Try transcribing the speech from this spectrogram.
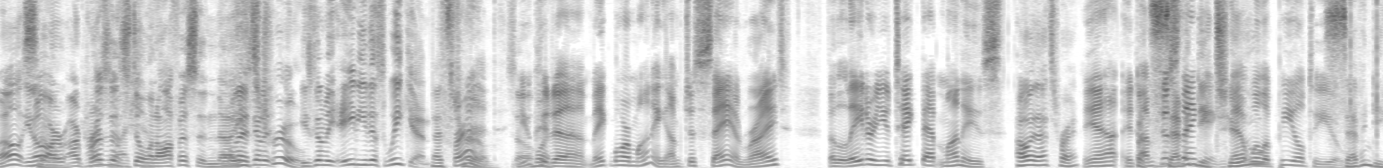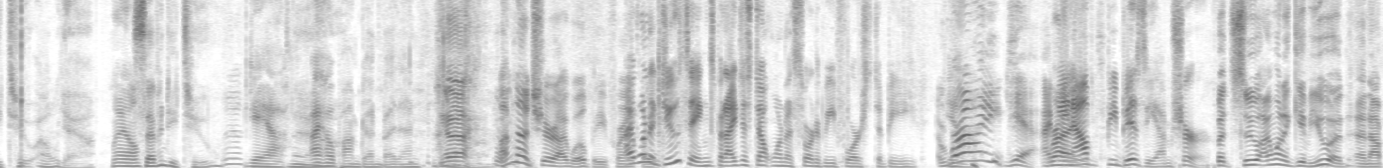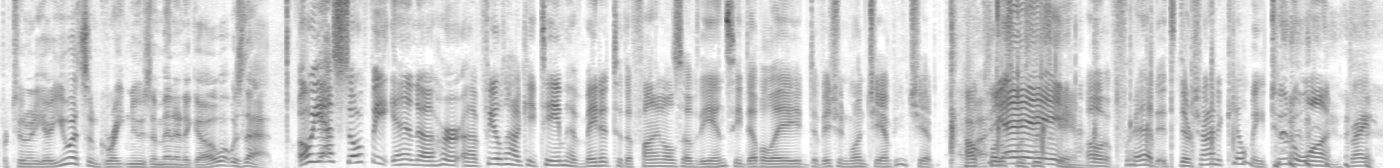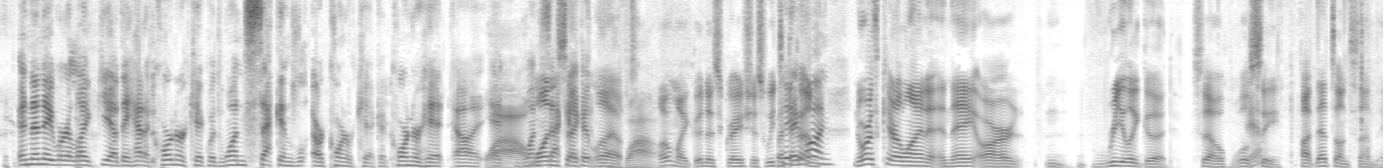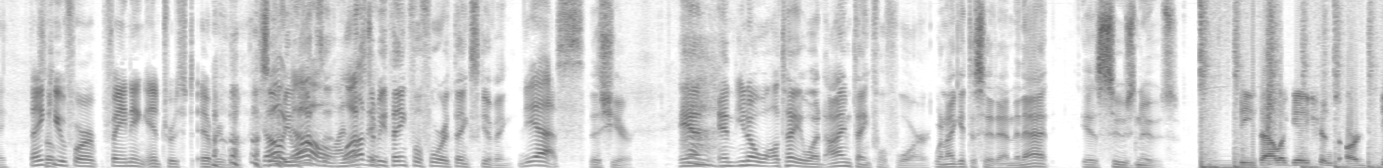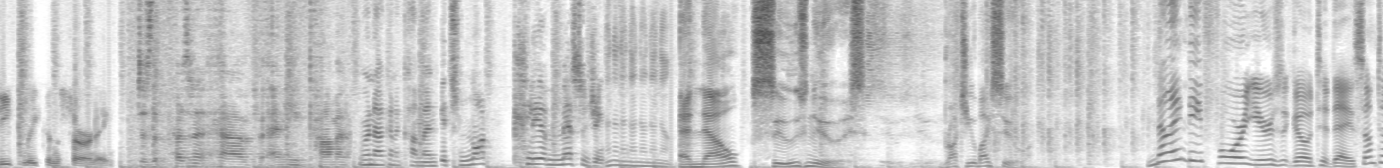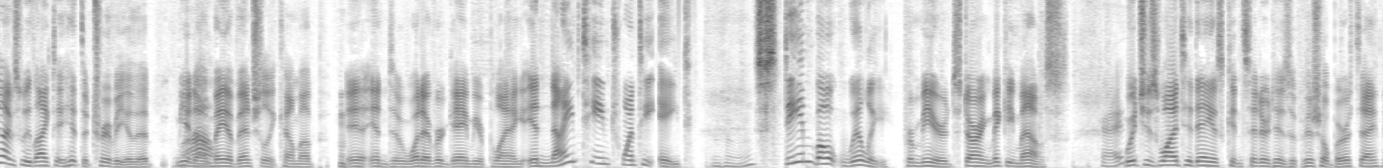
well, you know, So- our, our president's still you. in office, and uh, Well, he's that's gonna, true. He's going to be 80 this weekend. That's Fred, true. So- you What? could uh, make more money. I'm just saying, right? The later you take that monies, Oh, that's right. yeah, it, But I'm just thinking that will appeal to you. 72. Oh, yeah. Well, 72. Yeah, I hope I'm done by then. Yeah. I'm not sure I will be, frankly. I want to do things, but I just don't want to sort of be forced to be. you know- Right. Yeah. I Right. mean, I'll be busy, I'm sure. But Sue, I want to give you a, an opportunity here. You had some great news a minute ago. What was that? Oh yes, Sophie and uh, her uh, field hockey team have made it to the finals of the NCAA Division One championship. How close was this game? Oh, Fred, it's they're trying to kill me, two to one. Right. And then they were like, yeah, they had a corner kick with one second, or corner kick, a corner hit. Uh, Wow. One, One second second left. Wow. Oh my goodness gracious. We But take they on. North Carolina and they are really good. So we'll Yeah. see. Uh, that's on Sunday. Thank So- you for feigning interest, everyone. No, there'll be no, lots, of, lots to it. be thankful for at Thanksgiving yes. this year. And and you know, I'll tell you what I'm thankful for when I get to sit in, and that is Sue's news. These allegations are deeply concerning. Does the president have any comment? We're not going to comment. It's not clear messaging. No, no, no, no, no. And now, Sue's News. Brought to you by Sue. 94 years ago today. Sometimes we like to hit the trivia that, you know, may eventually come up i- into whatever game you're playing. In 1928, mm-hmm. Steamboat Willie premiered starring Mickey Mouse, Okay. which is why today is considered his official birthday.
